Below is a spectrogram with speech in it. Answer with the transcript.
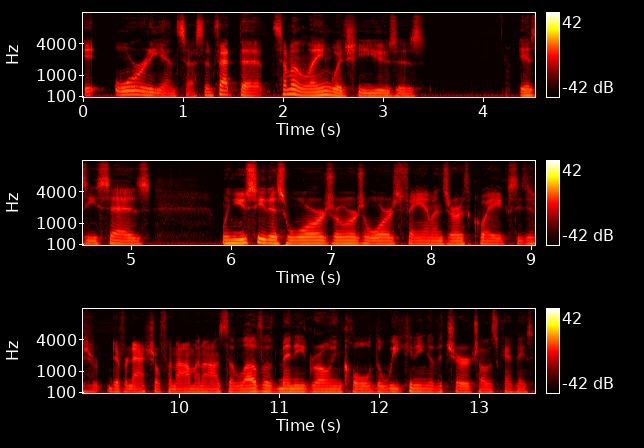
it orients us. In fact, the some of the language he uses is he says when you see this wars, rumors, of wars, famines, earthquakes, these different natural phenomena, the love of many growing cold, the weakening of the church, all those kind of things.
